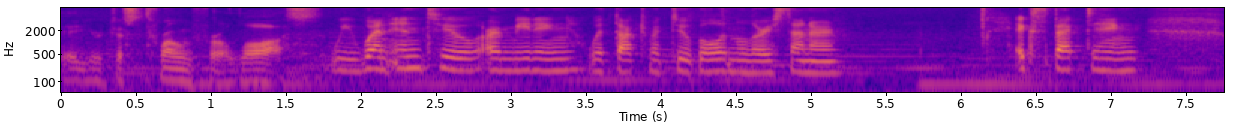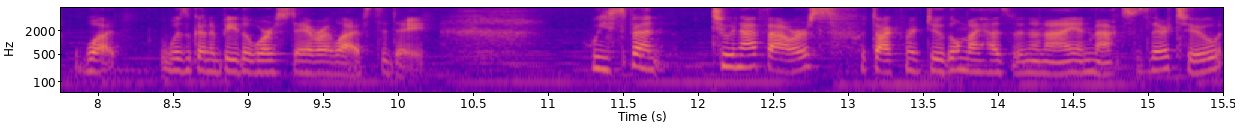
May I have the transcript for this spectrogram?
eh, you're just thrown for a loss. We went into our meeting with Dr. McDougle in the Lurie Center expecting what was going to be the worst day of our lives to date. We spent two and a half hours with Dr. McDougle, my husband and I, and Max was there too,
